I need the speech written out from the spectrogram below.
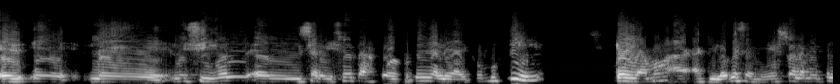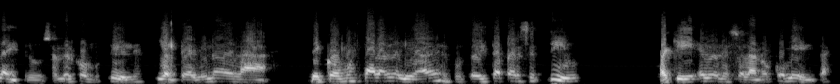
Eh, le, sigue el, servicio de transporte de vialidad y combustible, que digamos, aquí lo que se mide es solamente la distribución del combustible y el término de, la, de cómo está la realidad desde el punto de vista perceptivo. Aquí el venezolano comenta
